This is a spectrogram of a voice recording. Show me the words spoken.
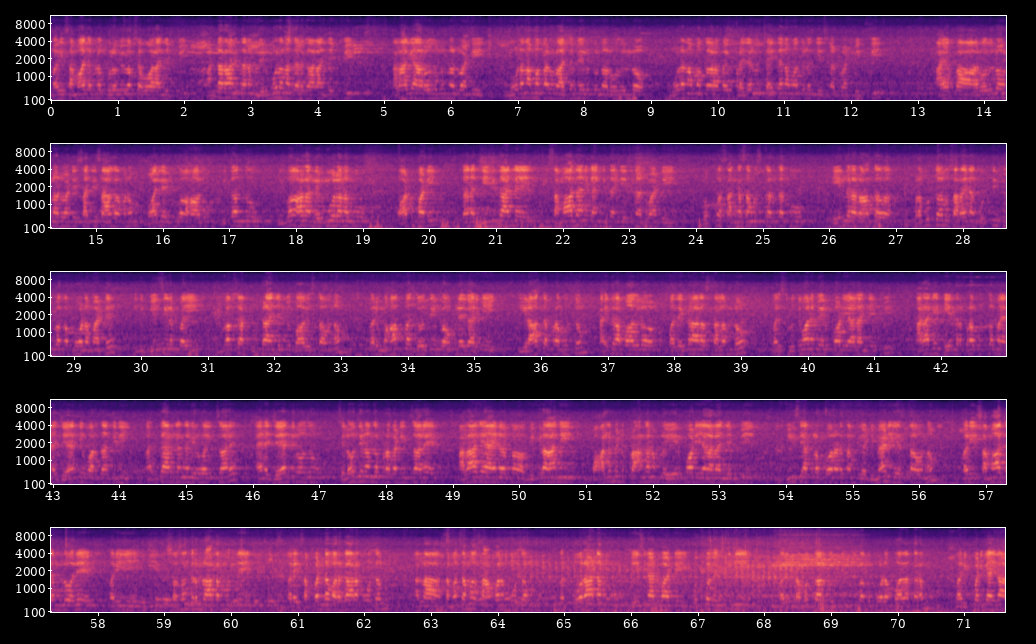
మరి సమాజంలో కుల వివక్ష పోవాలని చెప్పి అంటరానితనం నిర్మూలన జరగాలని చెప్పి అలాగే ఆ రోజుల్లో ఉన్నటువంటి మూఢనమ్మకాలు రాజ్యం ఏలుతున్న రోజుల్లో మూఢనమ్మకాలపై ప్రజలు చైతన్యవంతులను చేసినటువంటి వ్యక్తి. ఆ యొక్క ఆ రోజుల్లో ఉన్నటువంటి సతీ సాగమనం బాల్య వివాహాలు వితంతు వివాహాల నిర్మూలనకు పాటుపడి తన జీవితాన్ని ఈ సమాజానికి అంకితం చేసినటువంటి గొప్ప సంఘ సంస్కర్తకు కేంద్ర రాష్ట్ర ప్రభుత్వాలు సరైన గుర్తింపు ఇవ్వకపోవడం అంటే ఇది బీసీలపై వివక్ష కుట్ర అని చెప్పి భావిస్తూ ఉన్నాం. మరి మహాత్మా జ్యోతి బాపులే గారికి ఈ రాష్ట్ర ప్రభుత్వం హైదరాబాదులో పది ఎకరాల స్థలంలో మరి శృతివనం ఏర్పాటు చేయాలని చెప్పి అలాగే కేంద్ర ప్రభుత్వం ఆయన జయంతి వర్ధంతిని అధికారికంగా నిర్వహించాలి. ఆయన జయంతి రోజు సెలవు దినంగా ప్రకటించాలి. అలాగే ఆయన యొక్క విగ్రహాన్ని పార్లమెంటు ప్రాంగణంలో ఏర్పాటు చేయాలని చెప్పి బీసీ హక్కుల పోరాట సమితిగా డిమాండ్ చేస్తూ ఉన్నాం. మరి సమాజంలోనే మరి ఈ స్వతంత్రం రాకముందే మరి సంబంధ వర్గాల కోసం అలా సమసమ స్థాపన కోసం మరి పోరాటం చేసినటువంటి గొప్ప వ్యక్తికి మరి ప్రభుత్వాలు గుర్తించకపోవడం బాధాకరం. మరి ఇప్పటికైనా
